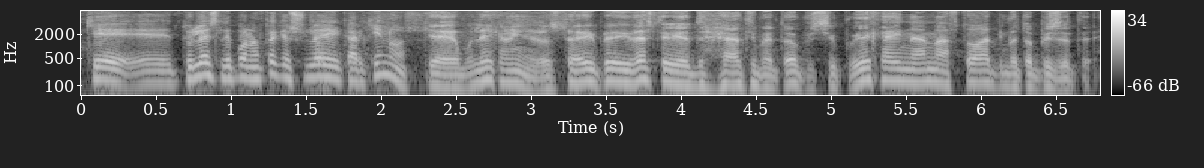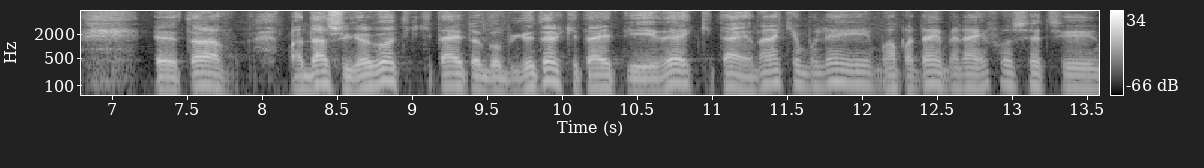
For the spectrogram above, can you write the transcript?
Και ε, του λες λοιπόν αυτό και σου λέει καρκίνος; Και μου λέει κανένα. Το είπε η δεύτερη αντιμετώπιση που είχα είναι αν αυτό αντιμετωπίζεται. Ε, τώρα φαντάσου Γιώργο ότι κοιτάει τον κομπιούτερ, κοιτάει τι είδε, κοιτάει εμένα και μου λέει, μου απαντάει με ένα ύφος έτσι.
